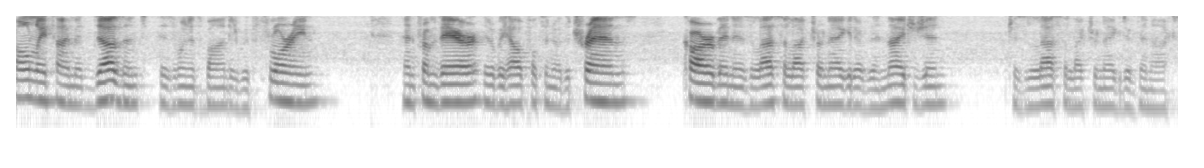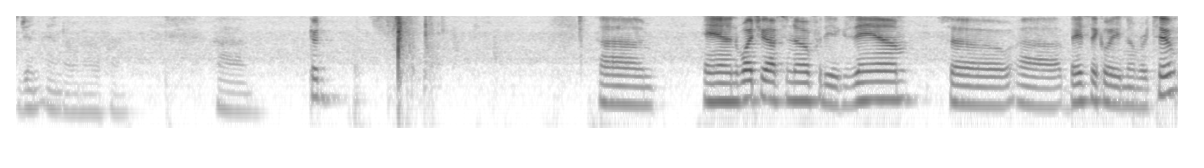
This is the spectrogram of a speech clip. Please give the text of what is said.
only time it doesn't is when it's bonded with fluorine. And from there, it'll be helpful to know the trends. Carbon is less electronegative than nitrogen, which is less electronegative than oxygen, and on over. Um, good. Um, and what you have to know for the exam, so uh, basically number two,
